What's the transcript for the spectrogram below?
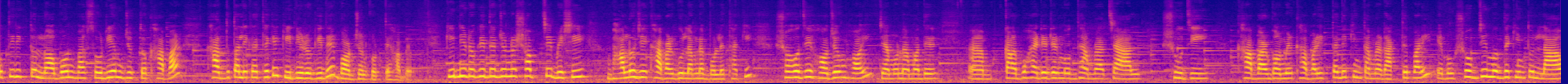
অতিরিক্ত লবণ বা সোডিয়ামযুক্ত খাবার খাদ্য তালিকা থেকে কিডনি রোগীদের বর্জন করতে হবে। কিডনি রোগীদের জন্য সবচেয়ে বেশি ভালো যে খাবারগুলো আমরা বলে থাকি, সহজে হজম হয়, যেমন আমাদের কার্বোহাইড্রেটের মধ্যে আমরা চাল, সুজি খাবার, গমের খাবার ইত্যাদি কিন্তু আমরা রাখতে পারি এবং সবজির মধ্যে কিন্তু লাউ,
